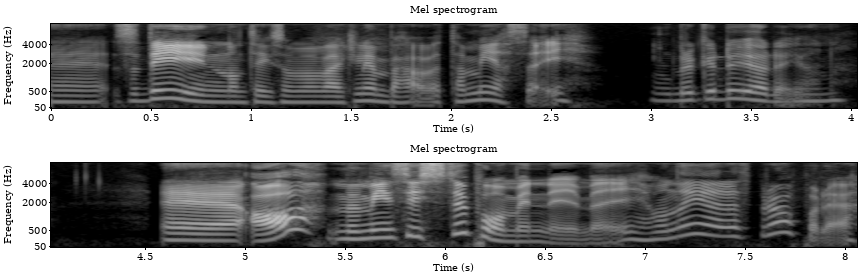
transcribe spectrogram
Eh, så det är ju någonting som man verkligen behöver ta med sig. Brukar du göra det Johanna? Eh, ja, men min syster påminner ju mig. Hon är rätt bra på det.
